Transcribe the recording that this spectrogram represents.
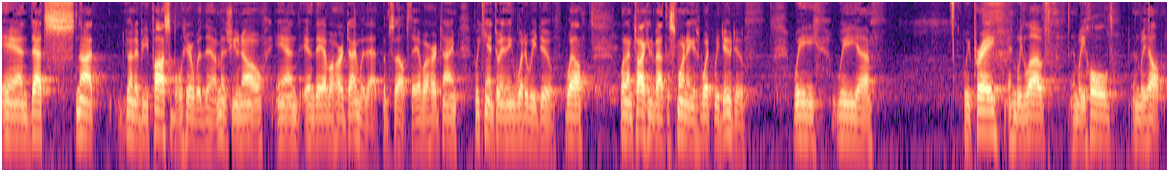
And that's not going to be possible here with them, as you know, and, and they have a hard time with that themselves. They have a hard time. If we can't do anything, what do we do? Well, what I'm talking about this morning is what we do do. We, we, uh, we pray and we love and we hold and we help.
